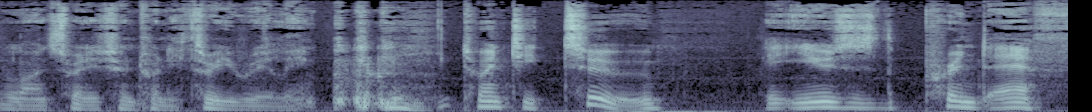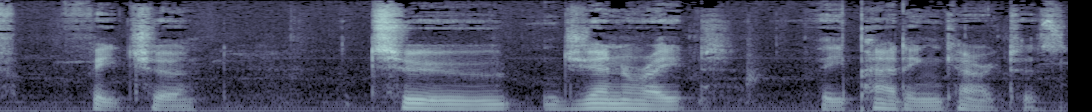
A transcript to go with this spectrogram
lines 22 and 23 really. 22, it uses the printf feature to generate the padding characters.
